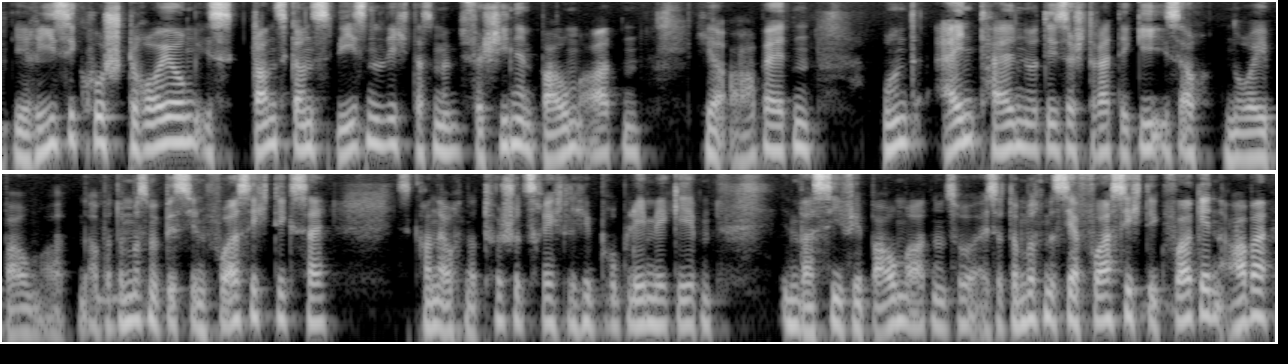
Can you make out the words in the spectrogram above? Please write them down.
Die Risikostreuung ist ganz, ganz wesentlich, dass wir mit verschiedenen Baumarten hier arbeiten. Und ein Teil nur dieser Strategie ist auch neue Baumarten. Aber da muss man ein bisschen vorsichtig sein. Es kann auch naturschutzrechtliche Probleme geben, invasive Baumarten und so. Also da muss man sehr vorsichtig vorgehen, aber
